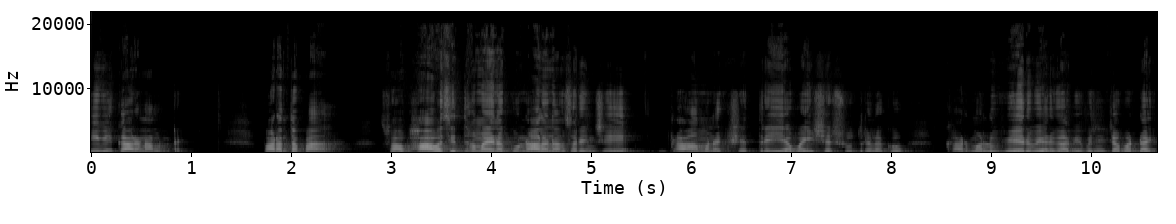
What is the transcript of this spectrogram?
ఇవి కారణాలు ఉంటాయి పరంతప స్వభావసిద్ధమైన గుణాలను అనుసరించి బ్రాహ్మణ క్షత్రియ వైశ్య శూద్రులకు కర్మలు వేరువేరుగా విభజించబడ్డాయి.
